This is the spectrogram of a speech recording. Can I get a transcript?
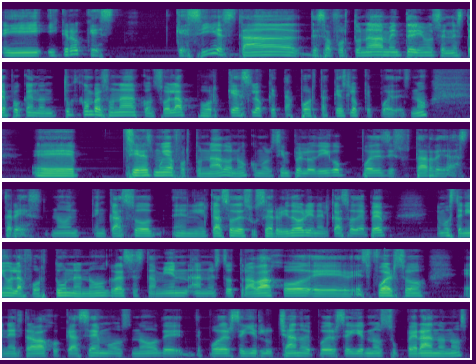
Y, y creo que que sí está, desafortunadamente vivimos en esta época en donde tú compras una consola porque es lo que te aporta, qué es lo que puedes, ¿no? Eh, si eres muy afortunado, ¿no? Como siempre lo digo, puedes disfrutar de las tres, ¿no? En, caso, en el caso de su servidor y en el caso de Pep, hemos tenido la fortuna, ¿no? Gracias también a nuestro trabajo, eh, esfuerzo en el trabajo que hacemos, ¿no? De, poder seguir luchando, de poder seguirnos superándonos,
